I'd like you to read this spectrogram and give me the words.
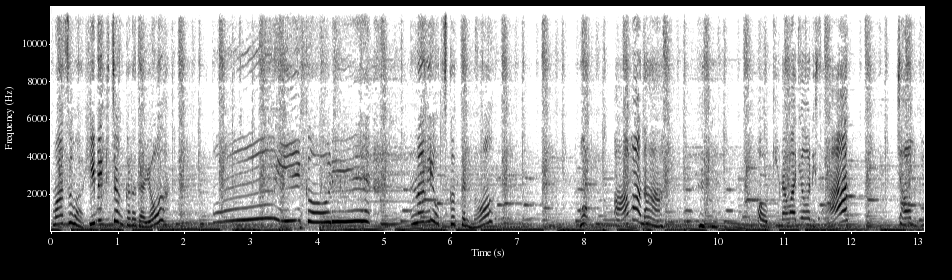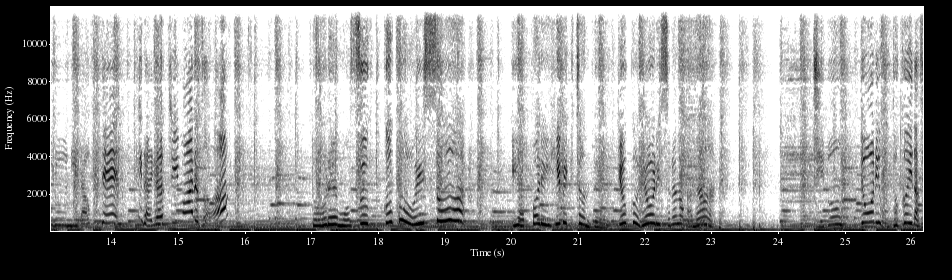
まずは響ちゃんからだよ。うんいい香り。何を作ってるの？おアマナ。沖縄料理さ。チャンプルーにラフテ。ー平屋チーもあるぞ。どれもすっごく美味しそう。やっぱり響ちゃんってよく料理するのかな？自分料理は得意だぞ。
